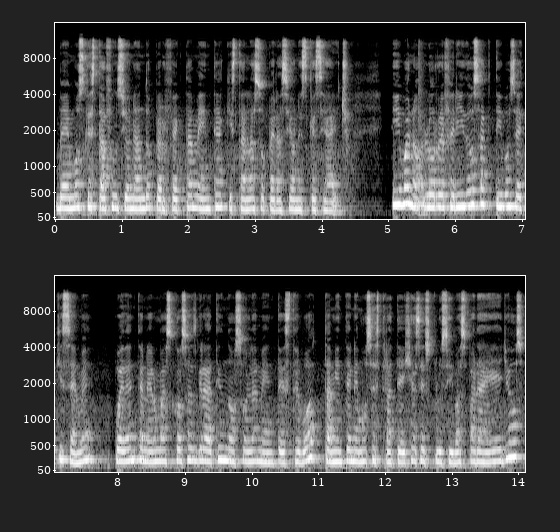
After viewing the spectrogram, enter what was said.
Vemos que está funcionando perfectamente. Aquí están las operaciones que se ha hecho. Y bueno, los referidos activos de XM pueden tener más cosas gratis, no solamente este bot, también tenemos estrategias exclusivas para ellos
